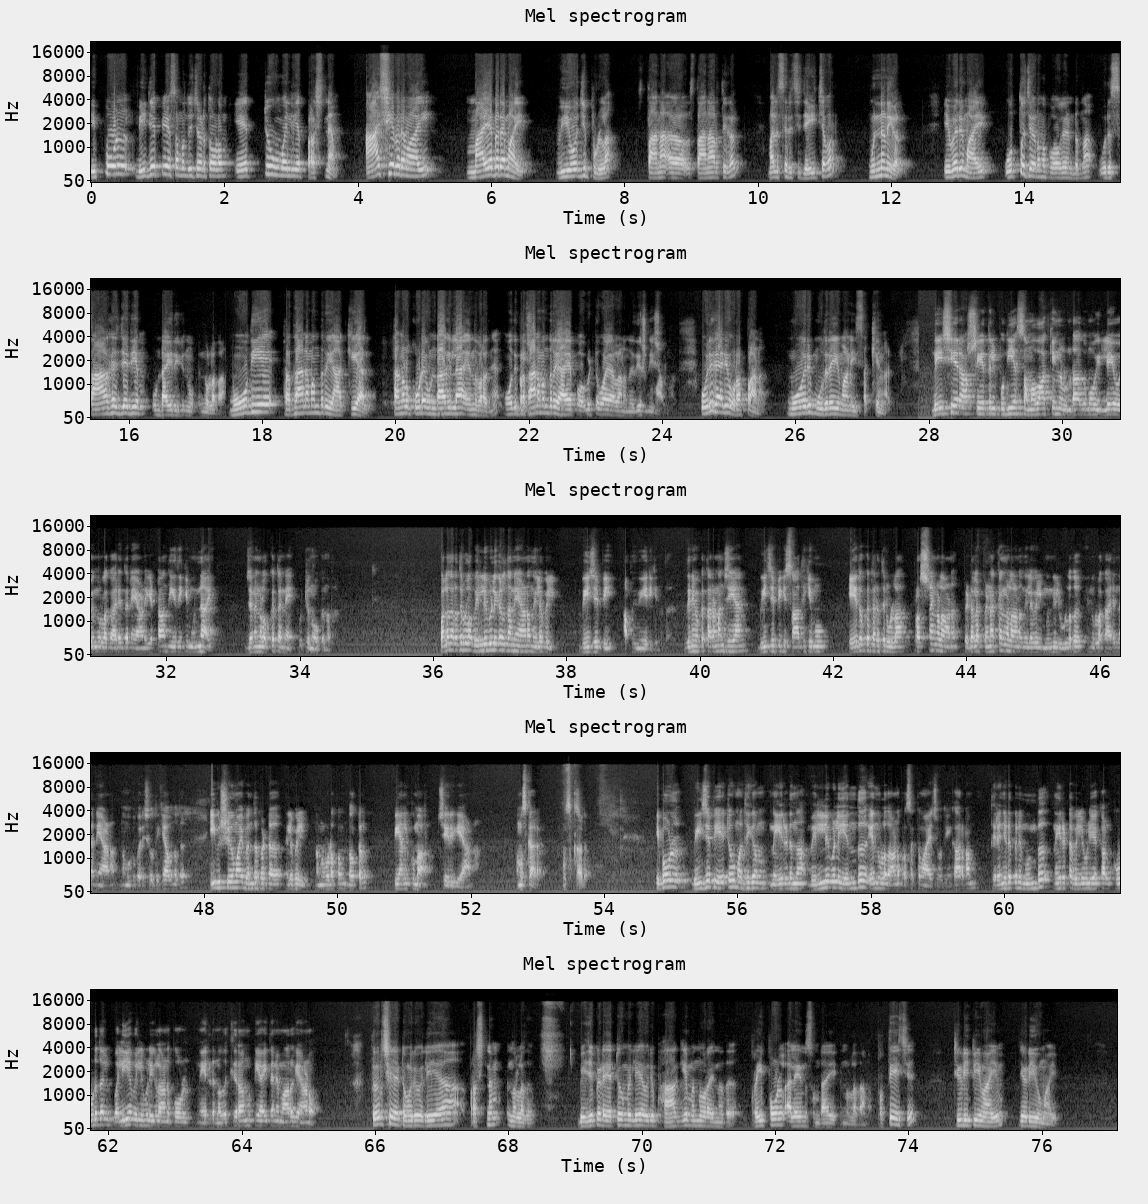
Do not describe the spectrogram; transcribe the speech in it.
ഇപ്പോൾ B J പിയെ സംബന്ധിച്ചിടത്തോളം ഏറ്റവും വലിയ പ്രശ്നം ആശയപരമായി നയപരമായി വിയോജിപ്പുള്ള സ്ഥാന സ്ഥാനാർത്ഥികൾ മത്സരിച്ച് ജയിച്ചവർ മുന്നണികൾ. ഇവരുമായി ഒത്തുചേർന്ന് പോകേണ്ടുന്ന ഒരു സാഹചര്യം ഉണ്ടായിരിക്കുന്നു എന്നുള്ളതാണ്. മോദിയെ പ്രധാനമന്ത്രിയാക്കിയാൽ തങ്ങൾ കൂടെ ഉണ്ടാകില്ല എന്ന് പറഞ്ഞ് മോദി പ്രധാനമന്ത്രി പ്രധാനമന്ത്രിയായപ്പോൾ വിട്ടുപോയ ആളാണ് നിതീഷ് കുമാർ. ഒരു കാര്യം ഉറപ്പാണ് മോരും മുതിരയുമാണ് ഈ സഖ്യങ്ങൾ. ദേശീയ രാഷ്ട്രീയത്തിൽ പുതിയ സമവാക്യങ്ങൾ ഉണ്ടാകുമോ ഇല്ലയോ എന്നുള്ള കാര്യം തന്നെയാണ് എട്ടാം തീയതിക്ക് മുന്നായി ജനങ്ങളൊക്കെ തന്നെ ഉറ്റുനോക്കുന്നത്. പലതരത്തിലുള്ള വെല്ലുവിളികൾ തന്നെയാണ് നിലവിൽ ബി ജെ പി അഭിമുഖീകരിക്കുന്നത്. ഇതിനെയൊക്കെ തരണം ചെയ്യാൻ ബി ജെ പിക്ക് സാധിക്കുമോ? ഏതൊക്കെ തരത്തിലുള്ള പ്രശ്നങ്ങളാണ് പിടല പിണക്കങ്ങളാണ് നിലവിൽ മുന്നിലുള്ളത് എന്നുള്ള കാര്യം തന്നെയാണ് നമുക്ക് പരിശോധിക്കാവുന്നത്. ഈ വിഷയവുമായി ബന്ധപ്പെട്ട് നിലവിൽ നമ്മളോടൊപ്പം ഡോക്ടർ പി അനിൽകുമാർ ചേരുകയാണ്. നമസ്കാരം. നമസ്കാരം. ഇപ്പോൾ ബി ജെ പി ഏറ്റവും അധികം നേരിടുന്ന വെല്ലുവിളി എന്ത് എന്നുള്ളതാണ് പ്രസക്തമായ ചോദ്യം. കാരണം തിരഞ്ഞെടുപ്പിന് മുൻപ് നേരിട്ട വെല്ലുവിളിയേക്കാൾ കൂടുതൽ വലിയ വെല്ലുവിളികളാണ് ഇപ്പോൾ നേരിടുന്നത്. കിറാമുട്ടിയായി തന്നെ മാറുകയാണോ? തീർച്ചയായിട്ടും ഒരു വലിയ പ്രശ്നം എന്നുള്ളത് ബി ജെ പിയുടെ ഏറ്റവും വലിയ ഒരു ഭാഗ്യം എന്ന് പറയുന്നത് പ്രീപോൾ അലയൻസ് ഉണ്ടായി എന്നുള്ളതാണ്. പ്രത്യേകിച്ച് ടി ഡി പിയുമായും ജെ ഡി യുമായും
